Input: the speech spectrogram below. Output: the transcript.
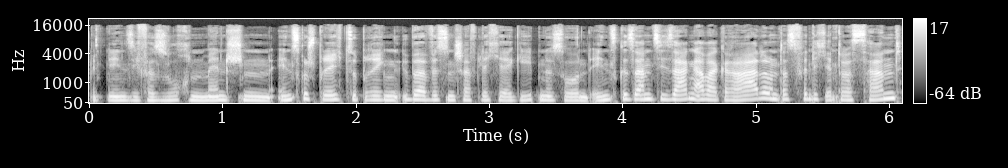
mit dem Sie versuchen, Menschen ins Gespräch zu bringen über wissenschaftliche Ergebnisse und insgesamt. Sie sagen aber gerade, und das finde ich interessant,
